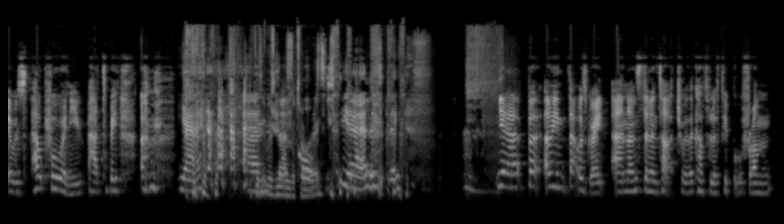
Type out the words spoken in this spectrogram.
it was helpful and you had to be. Um, yeah. because it was mandatory yeah, literally. yeah, but I mean, that was great. And I'm still in touch with a couple of people from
